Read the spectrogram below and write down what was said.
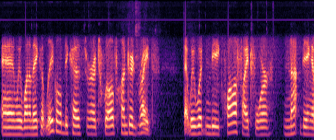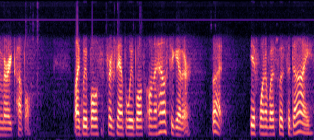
And we want to make it legal because there are 1,200 rights that we wouldn't be qualified for not being a married couple. Like we both, for example, we both own a house together. But if one of us was to die,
